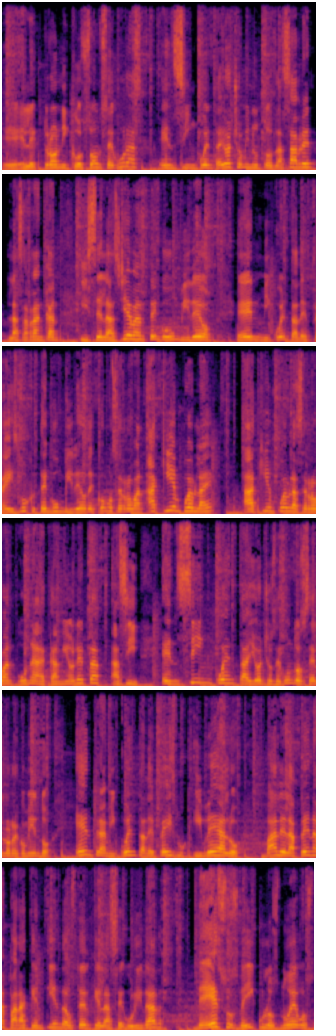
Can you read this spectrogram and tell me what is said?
eh, electrónicos son seguras, en 58 minutos las abren, las arrancan y se las llevan. Tengo un video en mi cuenta de Facebook, tengo un video de cómo se roban aquí en Puebla, ¿eh? Aquí en Puebla se roban una camioneta así, en 58 segundos se lo recomiendo. Entre a mi cuenta de Facebook y véalo. Vale la pena para que entienda usted que la seguridad de esos vehículos nuevos,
